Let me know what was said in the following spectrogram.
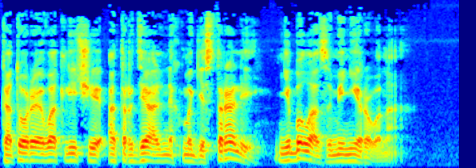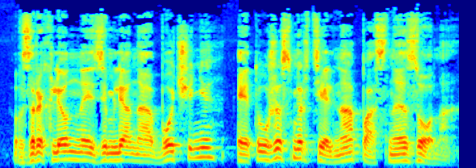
которая, в отличие от радиальных магистралей, не была заминирована. Взрыхленная земля на обочине – это уже смертельно опасная зона.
